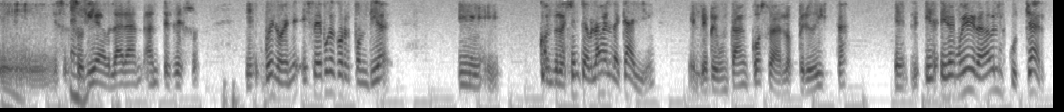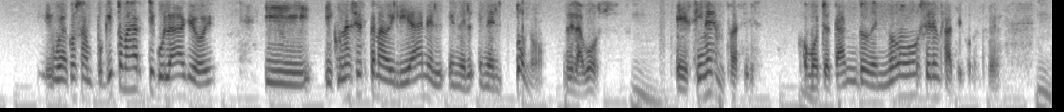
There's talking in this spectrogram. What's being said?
Eh, solía hablar antes de eso. Eh, bueno, en esa época correspondía cuando la gente hablaba en la calle, le preguntaban cosas a los periodistas, era muy agradable escuchar, una cosa un poquito más articulada que hoy y, y con una cierta amabilidad en el, en el, en el tono de la voz, mm. eh, sin énfasis, como tratando de no ser enfático. Mm.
